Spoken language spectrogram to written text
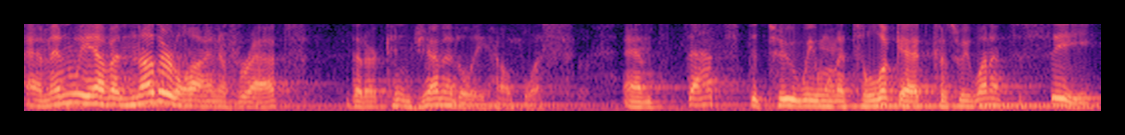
And then we have another line of rats that are congenitally helpless. And that's the two we wanted to look at because we wanted to see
